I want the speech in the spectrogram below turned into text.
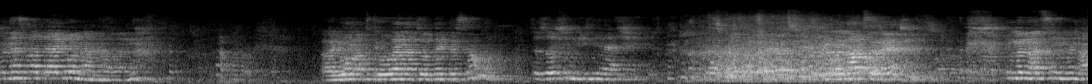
Мене звати Альона, не Олена. А Альона і Олена це одне й те саме? Це зовсім різні речі. Імена це речі. Імена це імена.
